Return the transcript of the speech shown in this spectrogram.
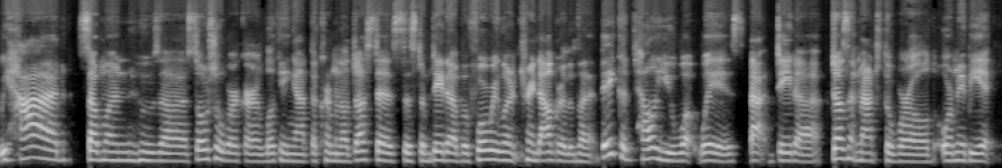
we had someone who's a social worker looking at the criminal justice system data before we learned trained algorithms on it. They could tell you what ways that data doesn't match the world, or maybe it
